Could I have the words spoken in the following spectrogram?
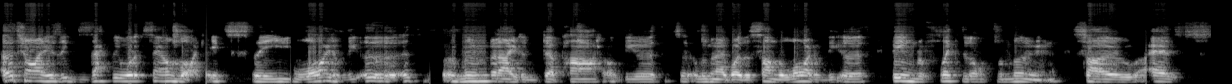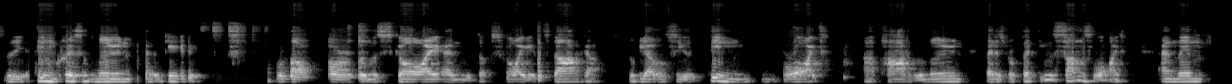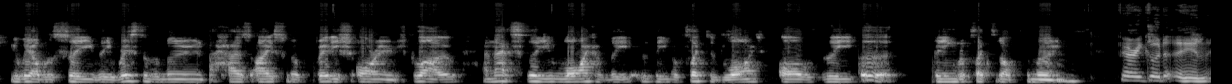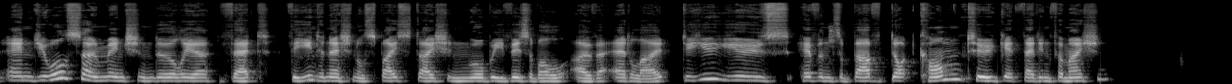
Earthshine is exactly what it sounds like. It's the light of the Earth, illuminated part of the Earth, it's illuminated by the sun, the light of the Earth being reflected off the moon. So as the thin crescent moon gets lower in the sky and the sky gets darker, you'll be able to see the thin, bright uh, part of the moon that is reflecting the sun's light. And then you'll be able to see the rest of the moon has a sort of reddish orange glow, and that's the light of the, the reflected light of the Earth being reflected off the moon. Very good, Ian. And you also mentioned earlier that the International Space Station will be visible over Adelaide. Do you use heavensabove.com to get that information?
